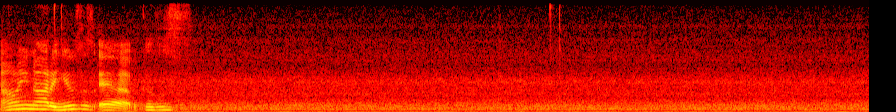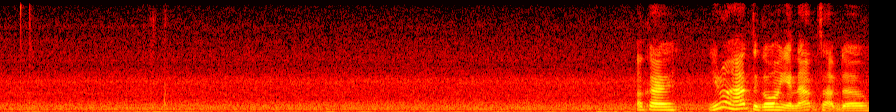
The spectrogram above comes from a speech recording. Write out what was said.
I don't even know how to use this app, because Okay. You don't have to go on your laptop, though.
